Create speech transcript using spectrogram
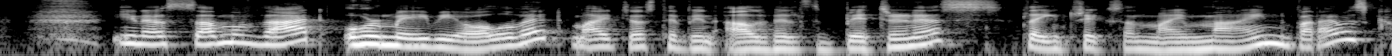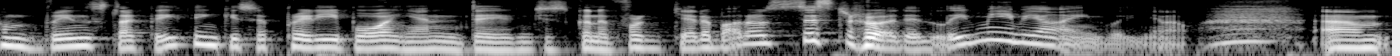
you know, some of that, or maybe all of it, might just have been Alvhild's bitterness playing tricks on my mind, but I was convinced like they think he's a pretty boy and they're just gonna forget about our sisterhood and leave me behind, but you know. Um,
